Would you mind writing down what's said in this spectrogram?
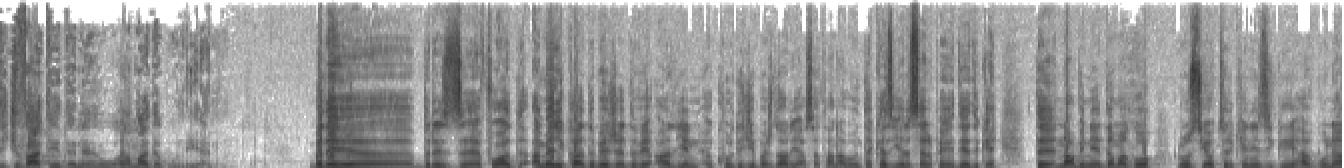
دجواتێ دەنە و ئامادەبوونیانی. بله برز فواد امریکا د بیجه د وی آلین کوردی جی بشدار یاستان ابو متکزی لسر پیدا دکه د نابینه دماغو روسیا او ترکیه نزیگری هف بونه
